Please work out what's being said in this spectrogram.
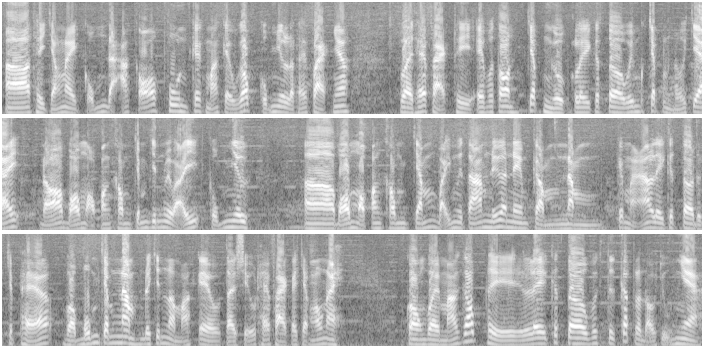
À, thì trận này cũng đã có full các mã kèo gốc cũng như là thẻ phạt nhé về thẻ phạt thì Everton chấp ngược Leicester với mức chấp là nửa trái. Đó bỏ 1 bằng 0.97 cũng như à, bỏ 1 bằng 0.78 nếu anh em cầm nằm cái mã Leicester được chấp thẻ và 4.5 đó chính là mã kèo tài xỉu thẻ phạt ở trận đấu này. Còn về mã gốc thì Leicester với tư cách là đội chủ nhà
